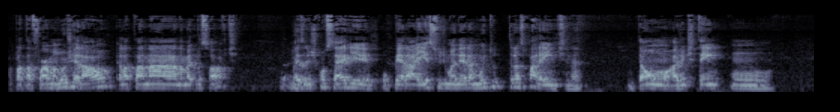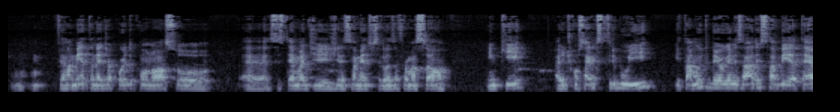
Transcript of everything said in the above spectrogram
a plataforma, no geral, ela está na, na Microsoft, mas a gente consegue operar isso de maneira muito transparente, né? Então, a gente tem um, um ferramenta, né, de acordo com o nosso é, sistema de gerenciamento de segurança da informação, em que a gente consegue distribuir e está muito bem organizado em saber até,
